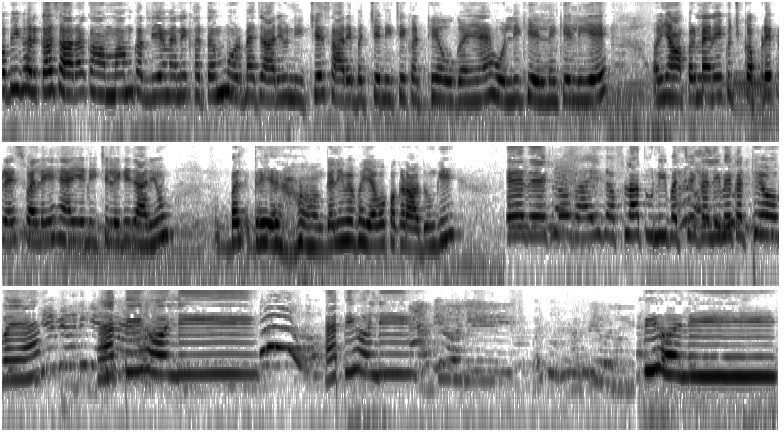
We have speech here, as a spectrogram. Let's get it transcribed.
अभी घर का सारा काम वाम कर लिया, मैंने खत्म, और मैं जा रही हूँ नीचे। सारे बच्चे नीचे इकट्ठे हो गए हैं होली खेलने के लिए। और यहाँ पर मैंने कुछ कपड़े प्रेस वाले हैं, ये नीचे लेके जा रही हूँ। गली में भैया को पकड़ा दूँगी। ये देख लो गाइस अफला तूनी बच्चे गली में इकट्ठे हो गए हैं। Happy Holi happy Holi happy Holi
